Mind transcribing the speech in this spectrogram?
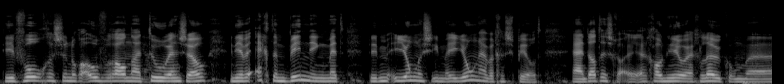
die volgen ze nog overal naartoe en zo. En die hebben echt een binding met de jongens die met jong hebben gespeeld. Ja, en dat is ge- gewoon heel erg leuk om, eh,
